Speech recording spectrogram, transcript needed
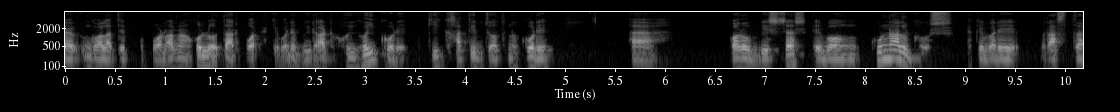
একটা গলাতে পড়ানো হলো, তারপর একেবারে বিরাট হই হই করে কি খাতির যত্ন করে অরূপ বিশ্বাস এবং কুণাল ঘোষ একেবারে রাস্তা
